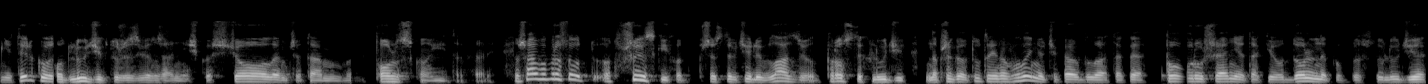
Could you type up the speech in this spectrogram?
nie tylko od ludzi, którzy związani z Kościołem, czy tam Polską i tak dalej. Słyszałem po prostu od, od, wszystkich, od przedstawicieli władzy, od prostych ludzi. Na przykład tutaj na Wołyniu ciekawe było takie poruszenie, takie oddolne po prostu ludzie,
